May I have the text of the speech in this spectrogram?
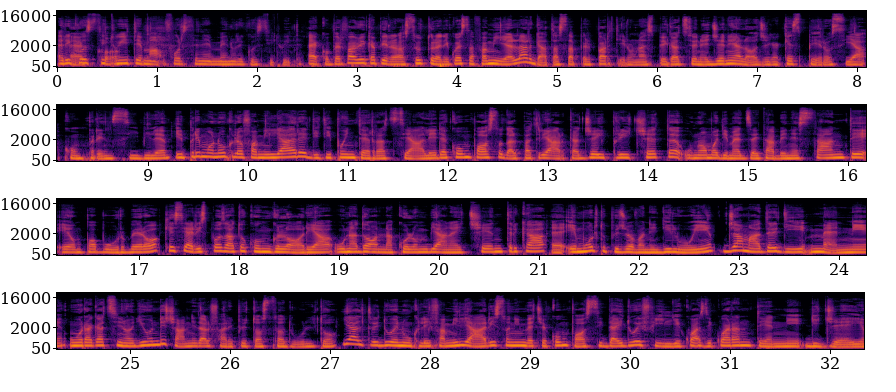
Ricostituite, ecco. ma forse nemmeno ricostituite. Ecco, per farvi capire la struttura di questa questa famiglia allargata sta per partire una spiegazione genealogica che spero sia comprensibile. Il primo nucleo familiare è di tipo interrazziale ed è composto dal patriarca Jay Pritchett, un uomo di mezza età benestante e un po' burbero, che si è risposato con Gloria, una donna colombiana eccentrica eh, e molto più giovane di lui, già madre di Manny, un ragazzino di 11 anni dal fare piuttosto adulto. Gli altri due nuclei familiari sono invece composti dai due figli quasi quarantenni di Jay.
